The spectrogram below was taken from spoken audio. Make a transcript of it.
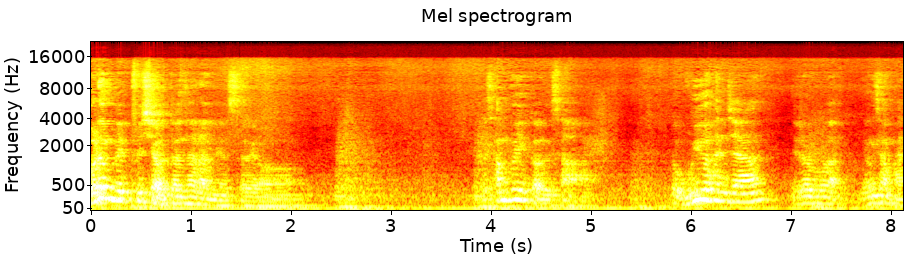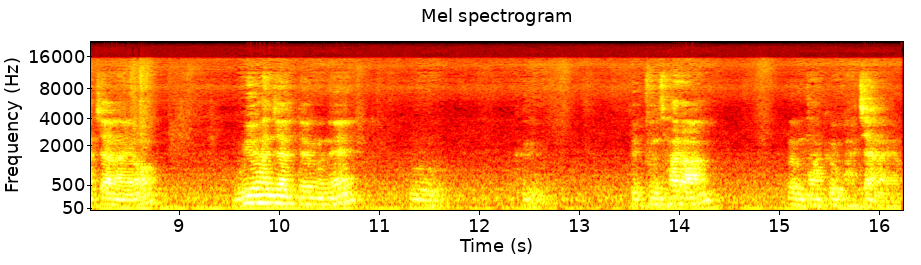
오렌 버핏이 어떤 사람이었어요? 산부인과 의사. 또 우유 한 잔, 여러분 영상 봤잖아요. 우유 한 잔 때문에 그, 그 베푼 사랑, 그럼 다 그거 봤잖아요.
